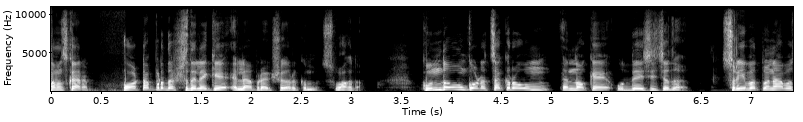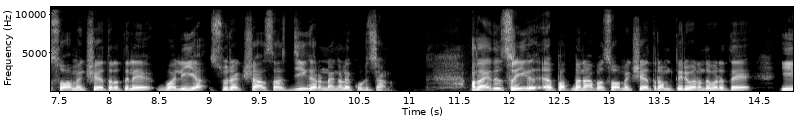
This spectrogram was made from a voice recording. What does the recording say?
നമസ്കാരം. ഓട്ടപ്രദർശനത്തിലേക്ക് എല്ലാ പ്രേക്ഷകർക്കും സ്വാഗതം. കുന്തവും കൊടച്ചക്രവും എന്നൊക്കെ ഉദ്ദേശിച്ചത് ശ്രീപത്മനാഭ സ്വാമി ക്ഷേത്രത്തിലെ വലിയ സുരക്ഷാ സജ്ജീകരണങ്ങളെക്കുറിച്ചാണ് അതായത് ശ്രീ പത്മനാഭ സ്വാമി ക്ഷേത്രം തിരുവനന്തപുരത്തെ ഈ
